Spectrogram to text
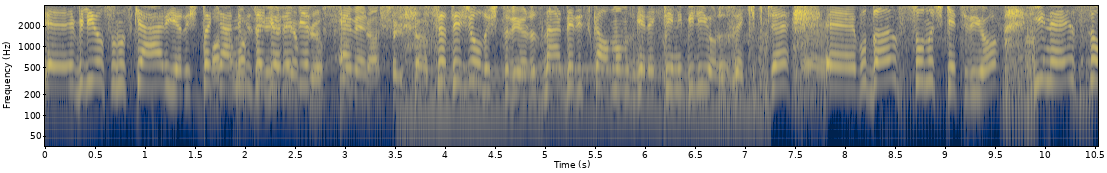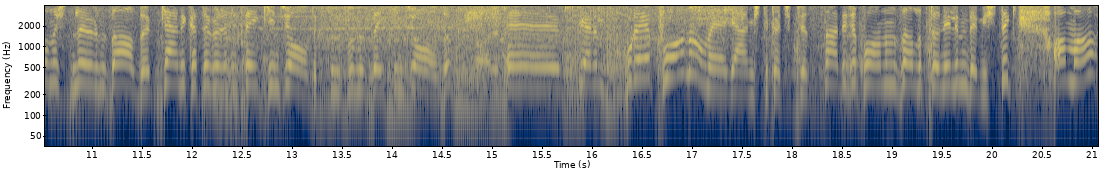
e, biliyorsunuz ki her yarışta kendimize Matematiği göre bir yapıyorsunuz evet gerçekten. strateji oluşturuyoruz. Nerede risk almamız gerektiğini biliyoruz ekipçe. E, bu da sonuç getiriyor. Yine sonuçlarımızı aldık. Kendi kategorimizde ikinci olduk. Sınıfımızda ikinci olduk. Harika. E, yani buraya puan almak almaya gelmiştik açıkçası. Sadece puanımızı alıp dönelim demiştik. Ama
